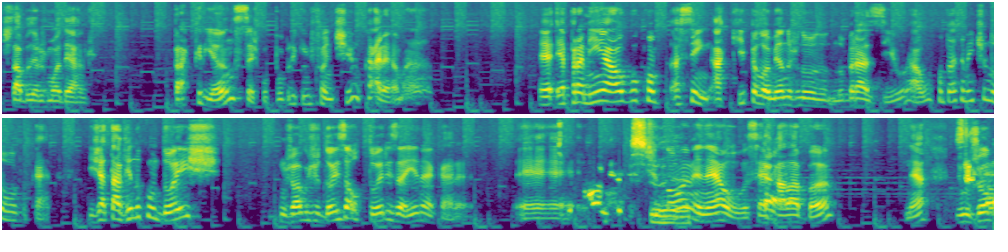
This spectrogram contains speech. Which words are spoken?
de tabuleiros modernos para crianças, para o público infantil, cara, é uma é, é para mim é algo assim, aqui pelo menos no, no Brasil, é algo completamente novo, cara. E já tá vindo com dois com jogos de dois autores aí, né, cara? É, de nome, né? O Sérgio é. Alaban né? Um jogo,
